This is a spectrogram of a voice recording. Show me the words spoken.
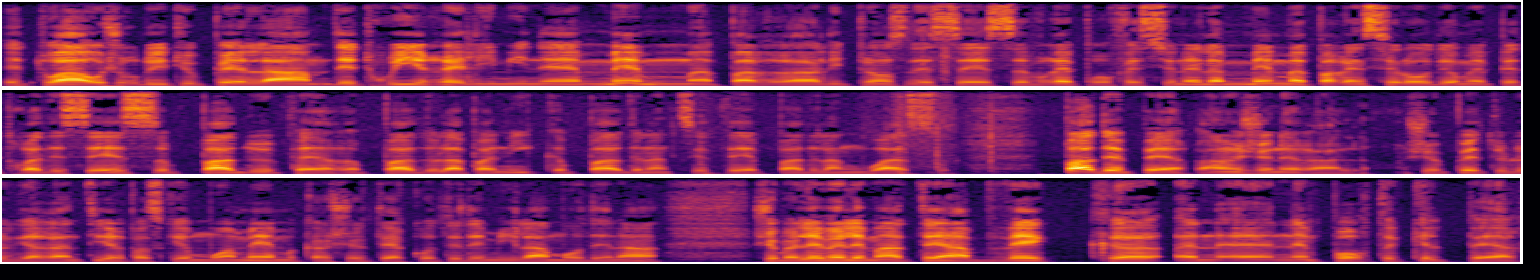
Et toi, aujourd'hui, tu peux la détruire, éliminer, même par l'hypnose DCS vrai professionnel, même par un seul audio MP3 DCS, pas de paire, pas de la panique, pas de l'anxiété, pas de l'angoisse. Pas de père en général. Je peux te le garantir parce que moi-même, quand j'étais à côté de Mila Modena, je me levais le matin avec euh, n'importe quel père.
